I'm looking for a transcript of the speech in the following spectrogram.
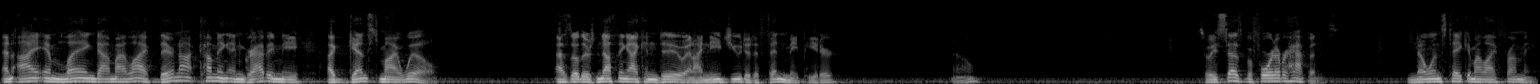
and I am laying down my life. They're not coming and grabbing me against my will, as though there's nothing I can do, and I need you to defend me, Peter. No. So he says, before it ever happens, no one's taking my life from me.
